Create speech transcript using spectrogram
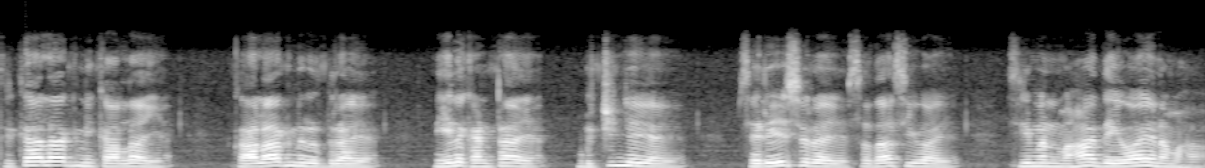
త్రికాలాగ్ని కాలాయ కాలాగ్ని రుద్రాయ నీలకంఠాయ మృత్యుంజయాయ సరేశ్వరాయ సదాశివాయ శ్రీమన్ మహాదేవాయ నమ.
